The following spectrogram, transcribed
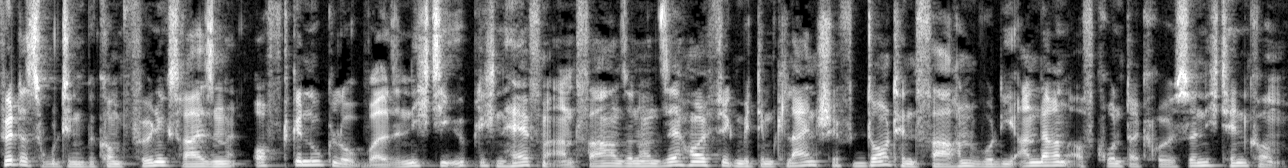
Für das Routing bekommt Phoenix Reisen oft genug Lob, weil sie nicht die üblichen Häfen anfahren, sondern sehr häufig mit dem kleinen Schiff dorthin fahren, wo die anderen aufgrund der Größe nicht hinkommen.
